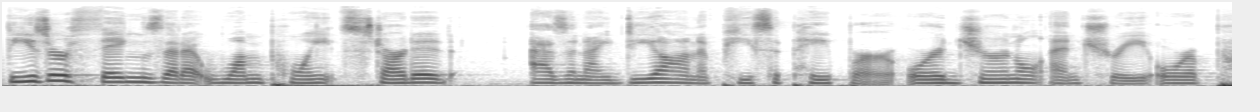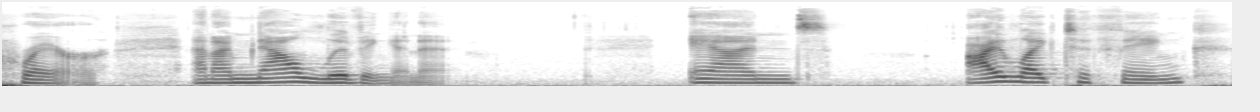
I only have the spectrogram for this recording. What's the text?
These are things that at one point started as an idea on a piece of paper or a journal entry or a prayer, and I'm now living in it. And I like to think,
